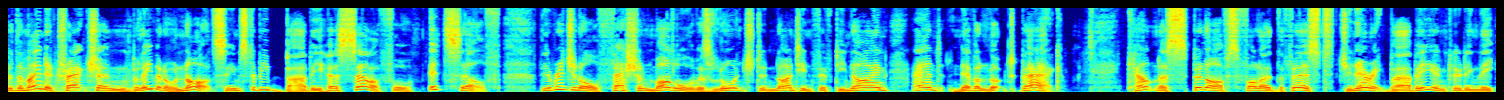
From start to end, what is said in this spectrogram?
But the main attraction, believe it or not, seems to be Barbie herself, or itself. The original fashion model was launched in 1959 and never looked back. Countless spin offs followed the first generic Barbie, including the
